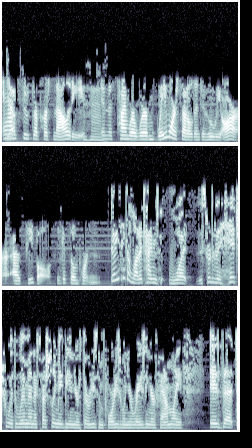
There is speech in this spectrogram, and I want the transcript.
and Yep. suits our personality Mhm. in this time where we're way more settled into who we are as people. I think it's so important. don't you think a lot of times what sort of the hitch with women, especially maybe in your 30s and 40s when you're raising your family, is that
